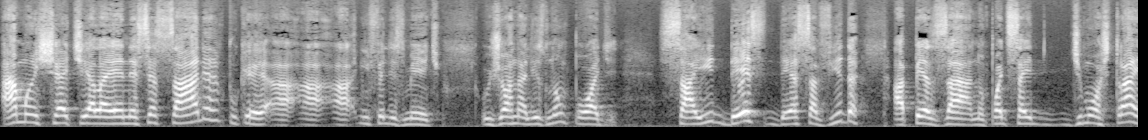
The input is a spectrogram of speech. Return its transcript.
A manchete ela é necessária, porque a, a, a, infelizmente o jornalismo não pode sair desse, dessa vida, apesar, não pode sair de mostrar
